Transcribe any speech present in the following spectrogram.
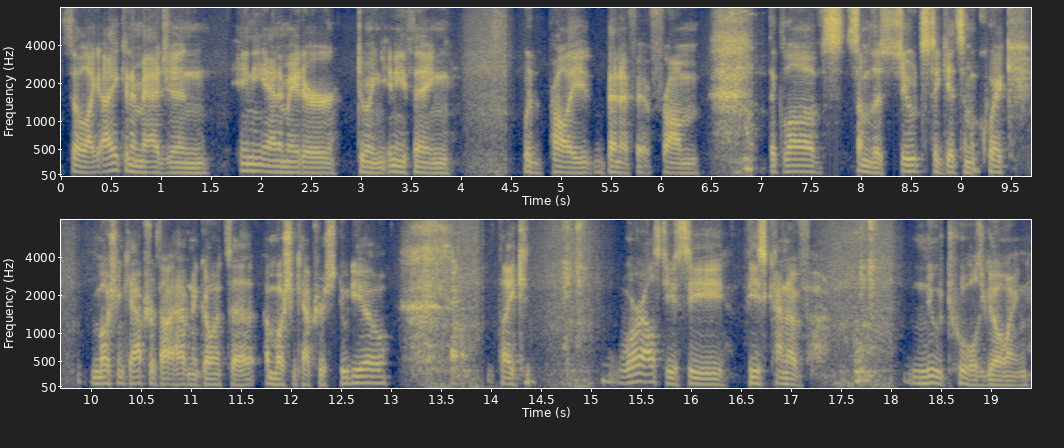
So like I can imagine any animator doing anything would probably benefit from the gloves, some of the suits to get some quick motion capture without having to go into a motion capture studio. Like, where else do you see these kind of new tools going?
